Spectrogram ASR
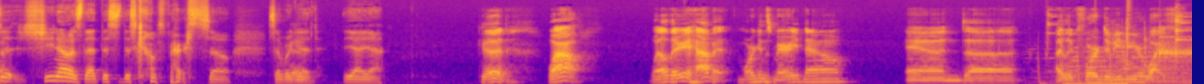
Yeah. a, she knows that this this comes first. So so we're Good. good. Yeah, yeah. Good. Wow. Well, there you have it. Morgan's married now, and uh, I look forward to meeting your wife.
